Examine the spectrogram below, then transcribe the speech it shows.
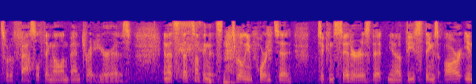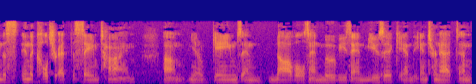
sort of facile thing I'll invent right here is. And that's, that's something that's, that's really important to, to consider is that, you know, these things are in the, in the culture at the same time um, you know, games and novels and movies and music and the internet and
